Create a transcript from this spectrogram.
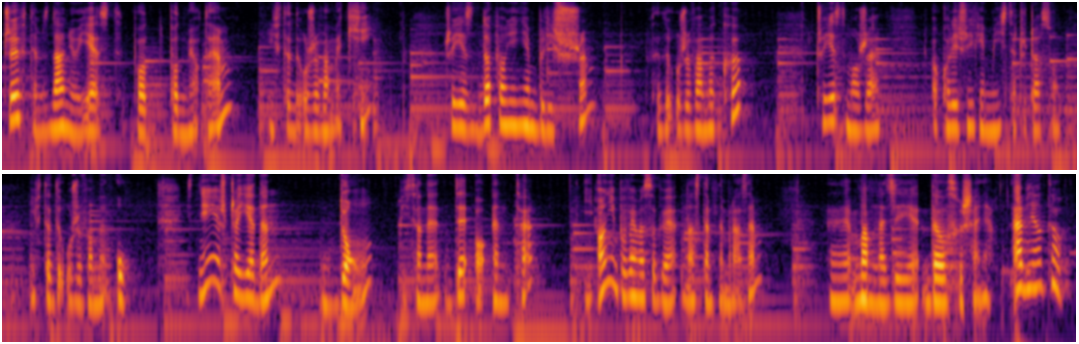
Czy w tym zdaniu jest pod, podmiotem i wtedy używamy qui, czy jest dopełnieniem bliższym, wtedy używamy k, czy jest może okolicznikiem miejsca czy czasu i wtedy używamy u. Istnieje jeszcze jeden don, pisane D-O-N-T i o nim powiemy sobie następnym razem. E, Mam nadzieję, do usłyszenia. A bientôt!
